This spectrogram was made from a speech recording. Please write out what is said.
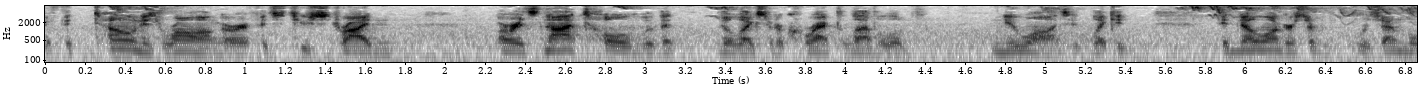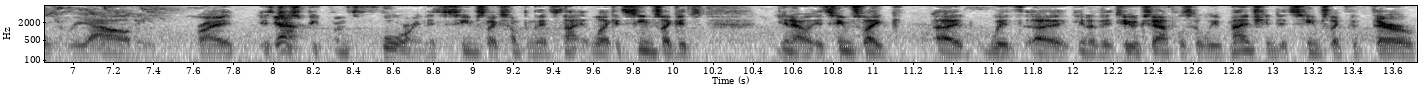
if the tone is wrong, or if it's too strident, or it's not told with the, the like sort of correct level of nuance, it, like it, it no longer sort of resembles reality, right? It Yeah. just becomes foreign. It seems like something that's not like it seems like it's you know it seems like uh, with uh, you know the two examples that we've mentioned, it seems like that they're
